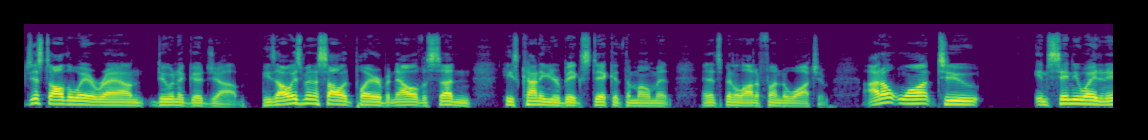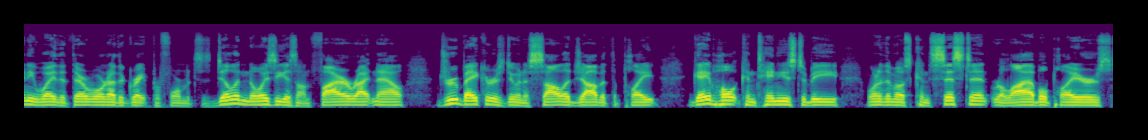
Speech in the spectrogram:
just all the way around doing a good job. He's always been a solid player, but now all of a sudden he's kind of your big stick at the moment, and it's been a lot of fun to watch him. I don't want to insinuate in any way that there weren't other great performances. Dylan Neuse is on fire right now. Drew Baker is doing a solid job at the plate. Gabe Holt continues to be one of the most consistent, reliable players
